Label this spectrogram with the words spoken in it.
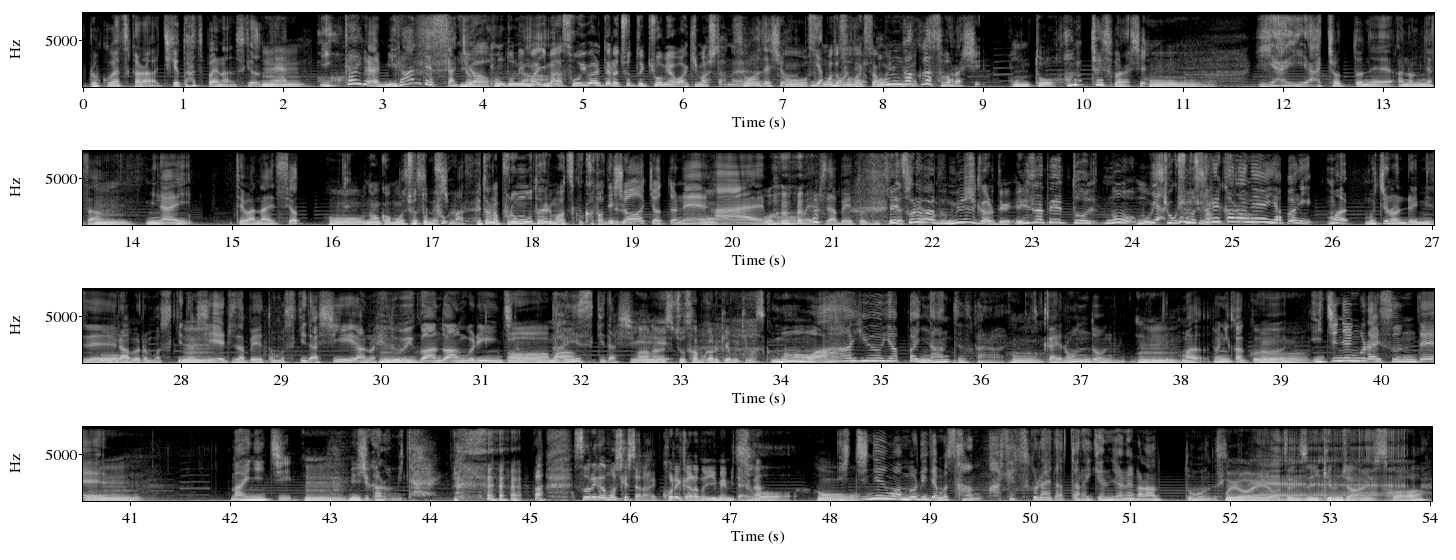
6月からチケット発売なんですけどね、うん一回ぐらい見らんですかいや本当にまあ今そう言われたらちょっと興味は湧きましたね。そうでしょんういやもうね音楽が素晴らしい。本当。本当に素晴らしい、うん。いやいやちょっとねあの皆さん。見ない手はないですよおなんかもうちょっと下手なプロモーターよりも熱く語ってる。でしょ？ちょっとね。うんはい。もうエリザベート好きそれはミュージカルでエリザベートのもう一曲でもそれからねやっぱりまあもちろん「レ・ミゼラブル」も好きだし、うん。エリザベートも好きだしあのヘドウィグアングリーンチも大好きだし、あのちょっとサブカル系もいきますか。もうああいうやっぱりなんていうんですかな、うん。一回ロンドンうん。まあとにかくうん。1年ぐらい住んうでん。毎日うん。ミュージカルを見たい。あそれがもしかしたらこれからの夢みたいな？そう。おう。1年は無理でも3ヶ月ぐらいだったらいけるんじゃないかなと思うんですけいど、ね、やいや全然いけるんじゃないですか？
